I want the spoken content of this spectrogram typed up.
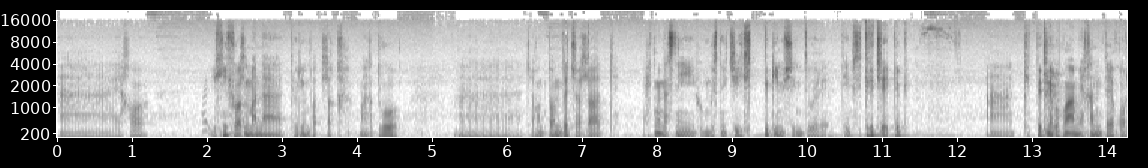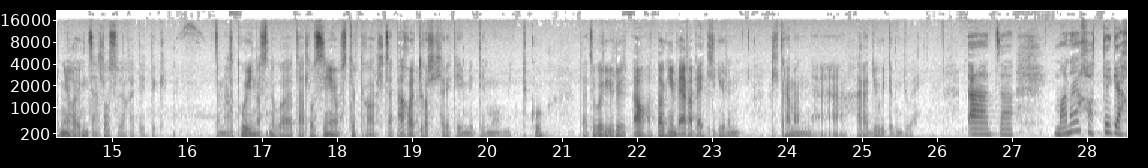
Аа яг хоо ихэнх бол манай төрийн бодлого магадгүй аа жоохон дундаж болоод ахмын насны хүмүүс нэг чиглэлдэг юм шиг зүгээр тийм сэтгэл байдаг. Аа гэтэл нэг хүн амынхан те 3-2 залуус байгаад байдаг. За магадгүй энэ бас нөгөө залуусын ус төр тохиолдол баг байдаг болохоор тийм байд юм уу мэдтггүй. За зүгээр ерөө одоогийн байгаа байдлыг ер нь алтраа маань аа, хараад юу гэдэг юм бэ? Аа за манай хотыг яг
